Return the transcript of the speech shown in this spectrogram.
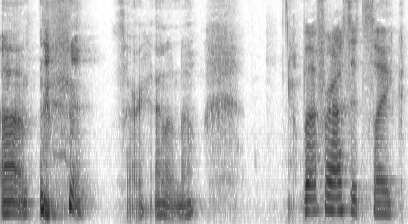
Um, sorry, I don't know. But for us, it's like,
